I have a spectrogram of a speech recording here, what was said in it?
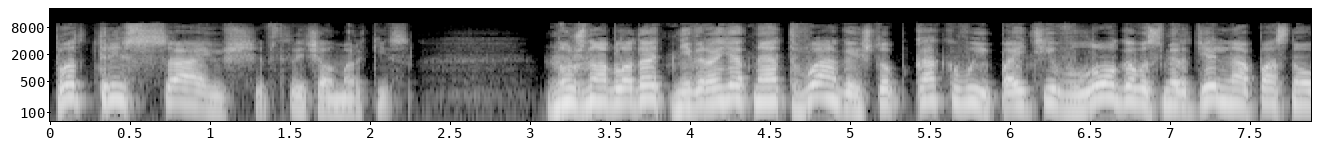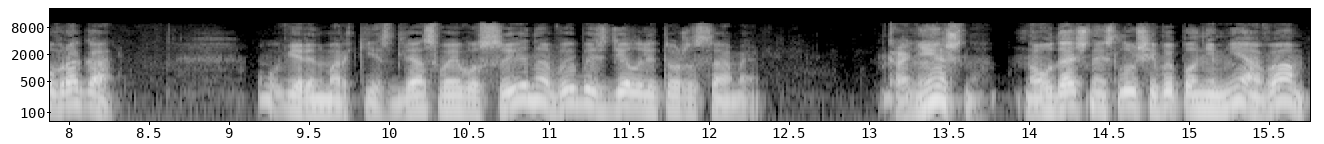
«Потрясающе!» — встречал Маркиз. «Нужно обладать невероятной отвагой, чтобы, как вы, пойти в логово смертельно опасного врага». Уверен, Маркиз, для своего сына вы бы сделали то же самое. Конечно, но удачный случай выпал не мне, а вам.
